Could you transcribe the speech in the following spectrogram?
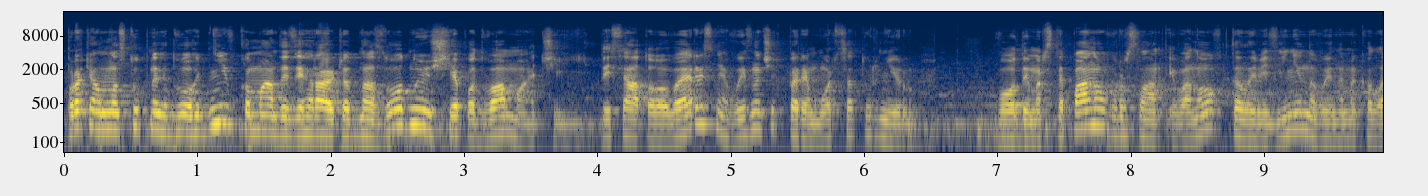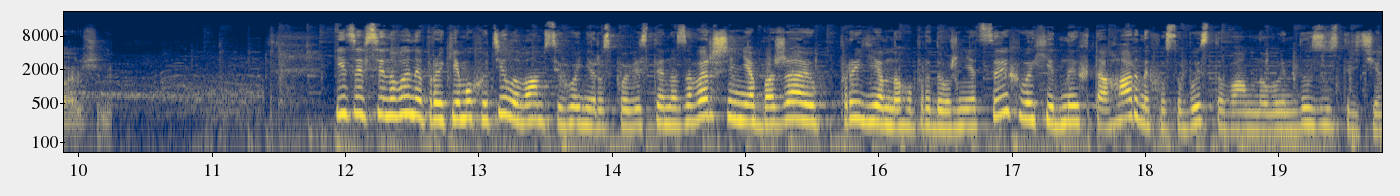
Протягом наступних двох днів команди зіграють одна з одною ще по два матчі. І 10 вересня визначить переможця турніру. Володимир Степанов, Руслан Іванов, телевізійні новини Миколаївщини. І це всі новини, про які ми хотіли вам сьогодні розповісти. На завершення бажаю приємного продовження цих вихідних та гарних особисто вам новин. До зустрічі.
